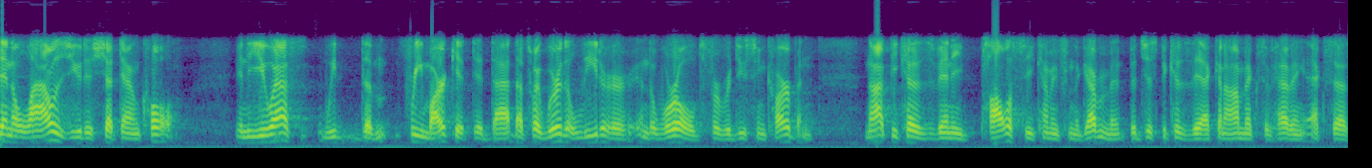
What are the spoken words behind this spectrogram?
then allows you to shut down coal. In the U.S., we the free market did that. That's why we're the leader in the world for reducing carbon, not because of any policy coming from the government, but just because of the economics of having excess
